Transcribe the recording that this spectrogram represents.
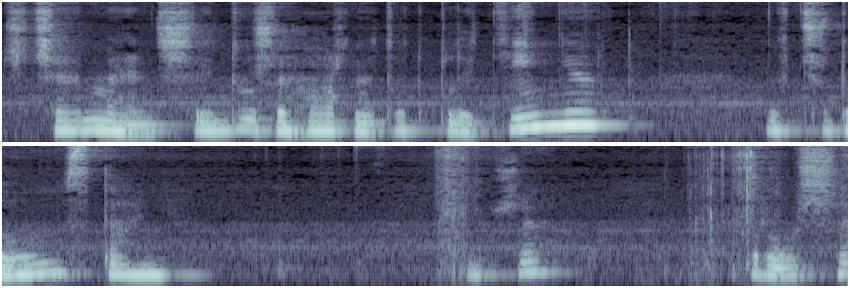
ще менший. Дуже гарне тут плетіння в чудовому стані. Дуже хороша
